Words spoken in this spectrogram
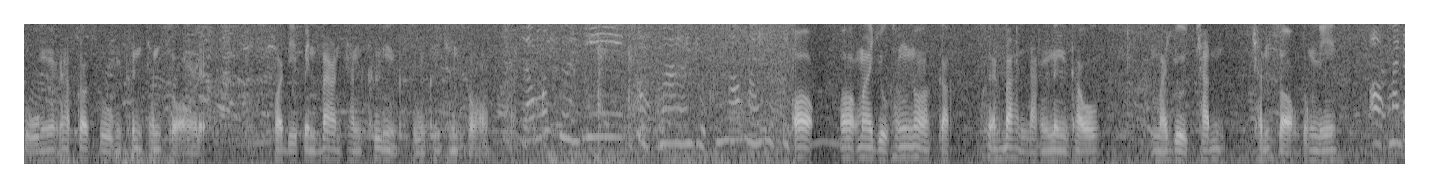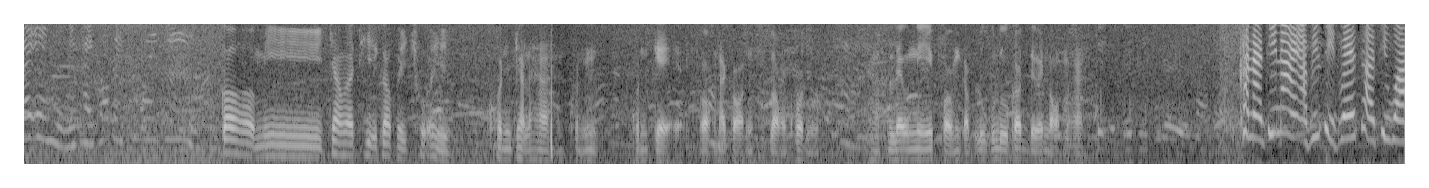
สูงนะครับก็สูงขึ้นชั้นสองเลยพอดีเป็นบ้านชั้นครึ่งสูงขึ้นชั้นสองแล้วเมื่อคืนที่ออกมาอยู่ข้างนอกไหมหรือติดออกออกมาอยู่ข้างนอกกับเพื่อนบ้านหลังหนึ่งเขามาอยู่ชั้นชั้นสองตรงนี้ ออกมาได้เองหรือมีใครเข้าไปช่วยที่ก็มีเจ้าหน้าที่ก็ไปช่วยคนชราคนคนแก่ออกมาก่อนสองคนครับ แล้วนี้ผมกับลูกๆก็เดินออกมา ณะที่นายอภิสิทธิ์เวชชาชีวะ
